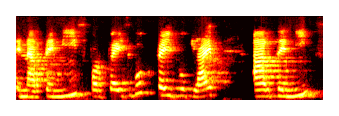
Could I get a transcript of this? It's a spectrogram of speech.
en Artemis por Facebook, Facebook Live, Artemis,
